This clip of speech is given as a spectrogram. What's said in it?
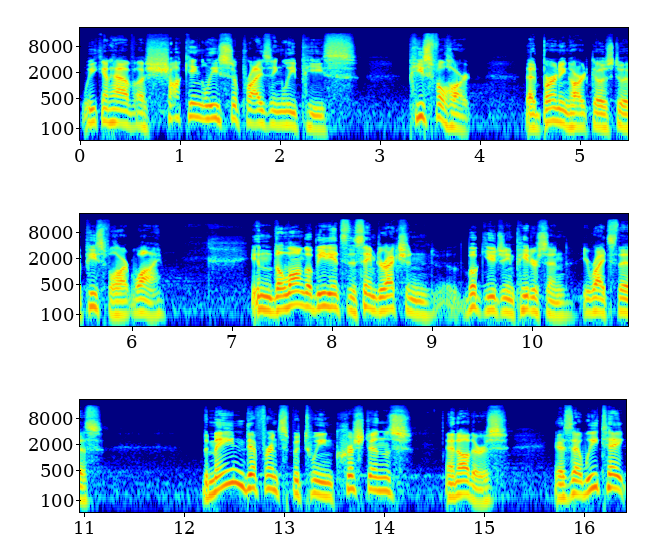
we can have a shockingly, surprisingly peace, peaceful heart. That burning heart goes to a peaceful heart. Why? In The Long Obedience in the Same Direction book, Eugene Peterson, he writes this The main difference between Christians and others is that we take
